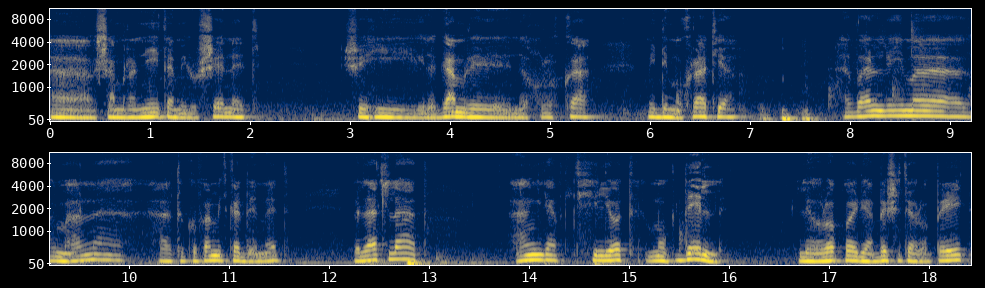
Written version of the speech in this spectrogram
השמרנית, המיושנת, שהיא לגמרי נחלוקה מדמוקרטיה. אבל עם הזמן התקופה מתקדמת, ולאט לאט אנגליה תתחיל להיות מוקדל לאירופה, ליבשת האירופאית,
